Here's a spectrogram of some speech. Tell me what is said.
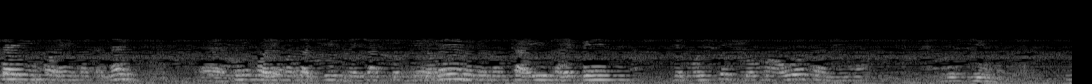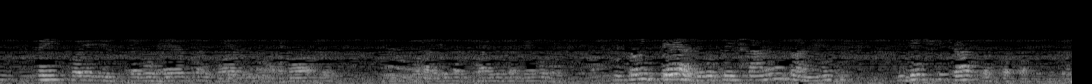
Tem, porém, também, é, tem, porém, contra ti que deixaste teu dinheiro, lembra que eu não caí, se arrepende. Depois fechou com a outra linha de cima. Tem, porém, isso, aborrece agora, não roda, por aí, das eu também aborreço. Então, em tese, você está amplamente identificado com a sua própria.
